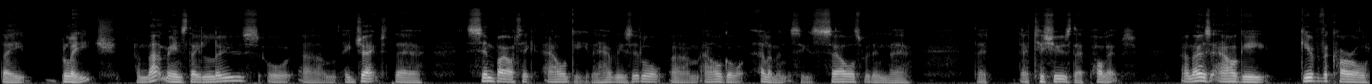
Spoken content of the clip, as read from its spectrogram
they bleach, and that means they lose or um, eject their symbiotic algae. They have these little um, algal elements, these cells within their, their, their tissues, their polyps, and those algae give the coral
